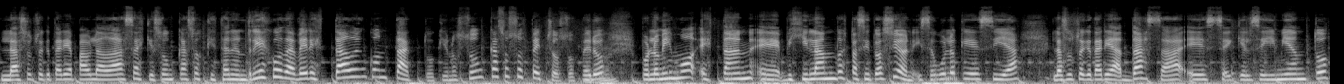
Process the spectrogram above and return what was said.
la subsecretaria Paula Daza es que son casos que están en riesgo de haber estado en contacto, que no son casos sospechosos, pero por lo mismo están eh, vigilando esta situación. Y según lo que decía la subsecretaria Daza, es eh, que el seguimiento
